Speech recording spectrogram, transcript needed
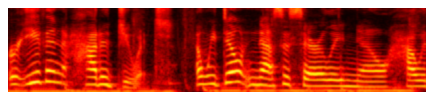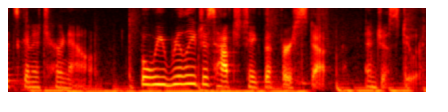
or even how to do it. And we don't necessarily know how it's gonna turn out. But we really just have to take the first step and just do it.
